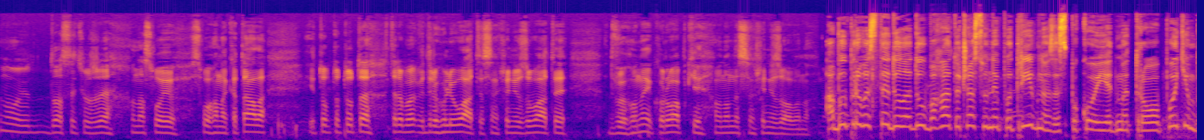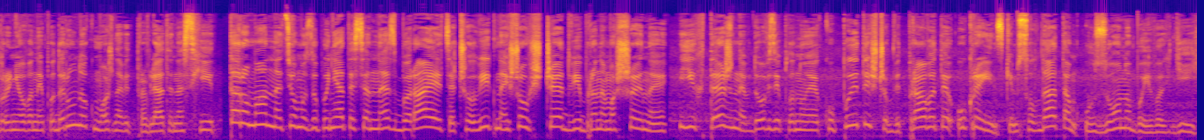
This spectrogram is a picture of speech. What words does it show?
Ну, досить вже вона свою, свого накатала. І тобто тут е, треба відрегулювати, синхронізувати двигуни, коробки, воно не синхронізовано. Аби привести до ладу багато часу не потрібно, заспокоює Дмитро. Потім броньований подарунок можна відправляти на схід. Та Роман на цьому зупинятися не збирається. Чоловік знайшов ще дві бронемашини. Їх теж невдовзі планує купити, щоб відправити українським солдатам у зону бойових дій.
